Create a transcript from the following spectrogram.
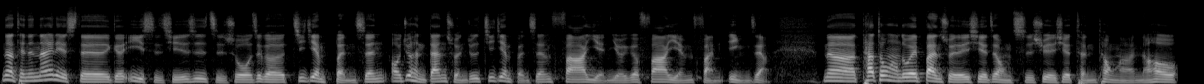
那 tendinitis 的一个意思其实是指说这个肌腱本身哦就很单纯，就是肌腱本身发炎，有一个发炎反应这样。那它通常都会伴随着一些这种持续的一些疼痛啊，然后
